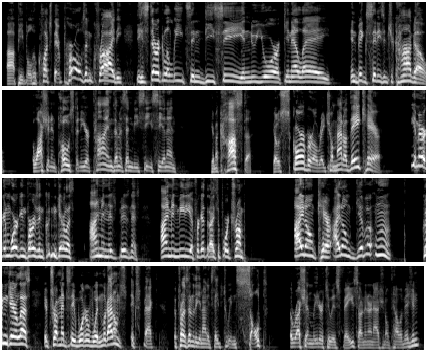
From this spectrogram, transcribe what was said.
uh, people who clutch their pearls and cry, the, the hysterical elites in D.C., in New York, in L.A., in big cities in Chicago, the Washington Post, the New York Times, MSNBC, CNN, Jim Acosta, Joe Scarborough, Rachel Maddow, they care. The American working person couldn't care less. I'm in this business. I'm in media. Forget that I support Trump. I don't care. I don't give a. Mm. Couldn't care less if Trump meant to say would or wouldn't. Look, I don't expect the president of the United States to insult the Russian leader to his face on international television.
